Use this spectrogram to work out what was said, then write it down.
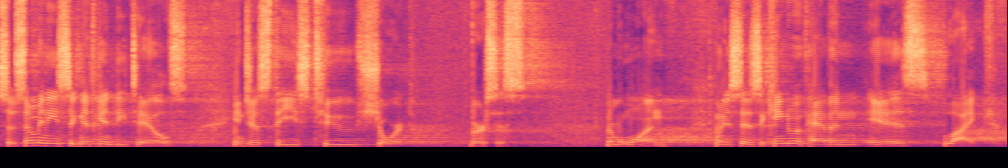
So, so many significant details in just these two short verses. Number one, when it says the kingdom of heaven is like,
